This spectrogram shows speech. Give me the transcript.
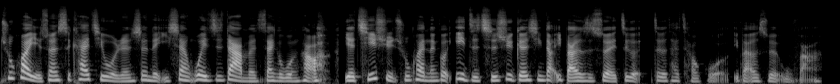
出快也算是开启我人生的一扇未知大门。三个问号，也期许出快能够一直持续更新到一百二十岁。这个这个太超过了，一百二十岁无法。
